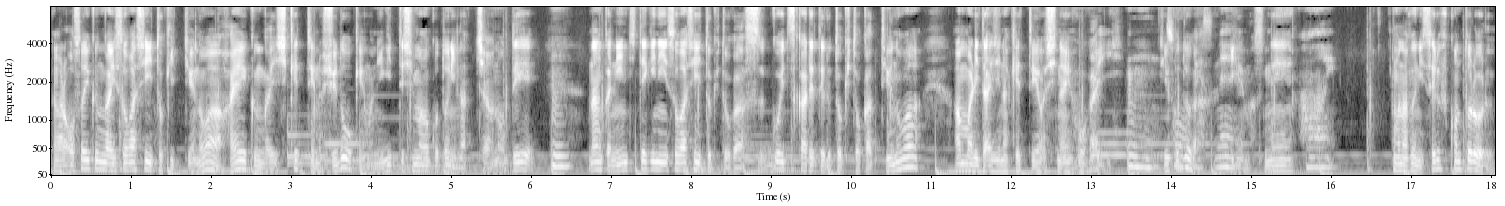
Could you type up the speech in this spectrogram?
だから、遅いくんが忙しい時っていうのは、早いくんが意思決定の主導権を握ってしまうことになっちゃうので、うん。なんか認知的に忙しい時とか、すっごい疲れてる時とかっていうのは、あんまり大事な決定はしない方がいい。うん。っていうことがそうです言えね。ますね。はい。こんな風にセルフコントロール、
